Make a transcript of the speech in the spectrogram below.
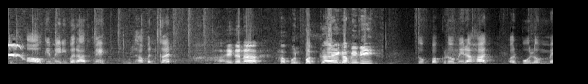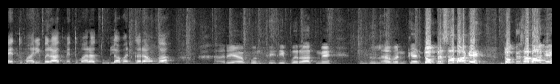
तुम आओगे मेरी बारात में दूल्हा बनकर? आएगा ना? अपन पक्का आएगा बेबी। तो पकड़ो मेरा हाथ और बोलो मैं तुम्हारी बारात में तुम्हारा दूल्हा बनकर आऊँगा। अरे अपन तेरी बारात में दूल्हा बनकर। डॉक्टर साहब आ गए! डॉक्टर साहब आ गए!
